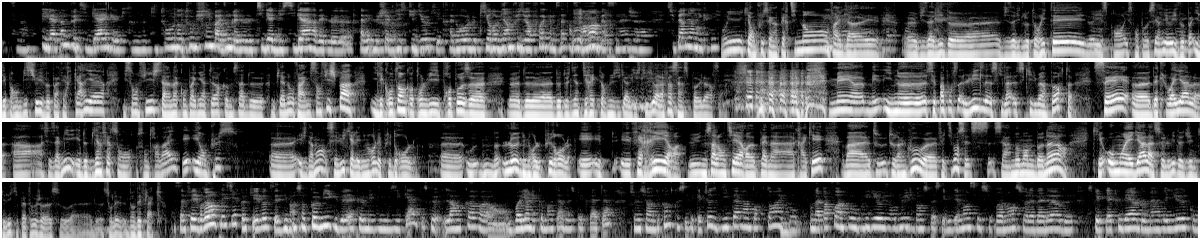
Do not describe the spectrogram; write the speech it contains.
Il a plein de petits gags qui, qui, tournent dans tout le film. Par exemple, le, petit gag du cigare avec le, avec le chef du studio qui est très drôle, qui revient plusieurs fois comme ça. Enfin, c'est mm. vraiment un personnage euh, super bien écrit. Oui, qui en plus est impertinent. enfin, il a euh, vis-à-vis de euh, vis-à-vis de l'autorité, il, mm. se prend, il se prend pas au sérieux. Il veut pas, il est pas ambitieux, il veut pas faire carrière. Il s'en fiche. C'est un accompagnateur comme ça de, piano. Enfin, il s'en fiche pas. Il est content quand on lui propose de, de devenir directeur musical du studio. À la fin, c'est un spoiler, ça. mais, euh, mais il ne, c'est pas pour. Lui, ce qui, lui importe, c'est euh, d'être loyal à, ses amis et de bien faire son, travail. Et, et en plus, euh, évidemment, c'est lui qui a les numéros les plus drôles. Euh, ou le numéro le plus drôle, et, et, faire rire une salle entière euh, pleine à, craquer, bah, tout, tout d'un coup, euh, effectivement, c'est un moment de bonheur qui est au moins égal à celui de Jane Kelly qui patauge sous, sur les, dans des flaques. Ça me fait vraiment plaisir que tu évoques cette dimension comique de la comédie musicale, parce que là encore, en voyant les commentaires de spectateurs, je me suis rendu compte que c'était quelque chose d'hyper important et mm. qu'on a parfois un peu oublié aujourd'hui, je pense, parce qu'évidemment, c'est vraiment sur la valeur de spectaculaire, de merveilleux qu'on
